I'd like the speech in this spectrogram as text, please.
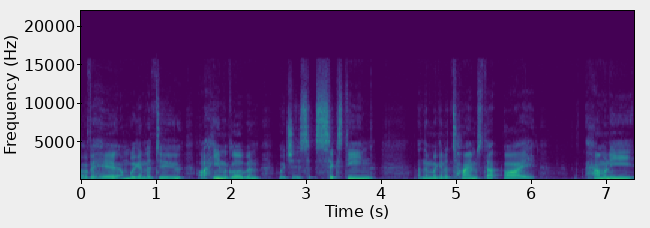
over here and we're going to do our hemoglobin which is 16 and then we're going to times that by how many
